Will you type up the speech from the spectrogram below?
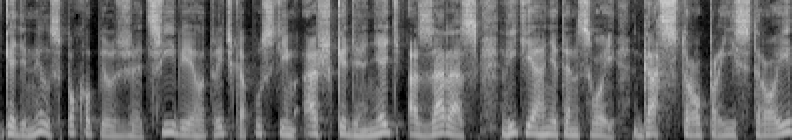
Keď Nils pochopil, že cív jeho trička pustím, až keď hneď a zaraz vytiahne ten svoj gastroprístroj,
